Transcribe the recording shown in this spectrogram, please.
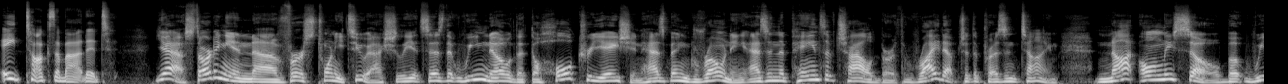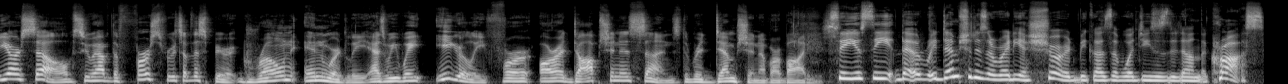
eight talks about it. Yeah, starting in uh, verse 22, actually, it says that we know that the whole creation has been groaning as in the pains of childbirth right up to the present time. Not only so, but we ourselves, who have the first fruits of the Spirit, groan inwardly as we wait eagerly for our adoption as sons, the redemption of our bodies. So you see, the redemption is already assured because of what Jesus did on the cross.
